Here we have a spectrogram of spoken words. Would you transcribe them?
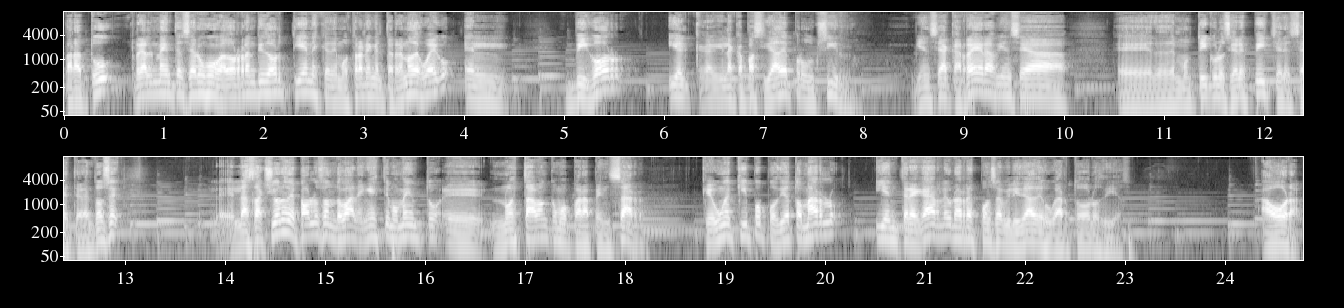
Para tú realmente ser un jugador rendidor, tienes que demostrar en el terreno de juego el vigor y, la capacidad de producir, bien sea carreras, bien sea eh, desde montículo si eres pitcher, etc. Entonces, eh, las acciones de Pablo Sandoval en este momento eh, no estaban como para pensar que un equipo podía tomarlo y entregarle una responsabilidad de jugar todos los días. Ahora,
